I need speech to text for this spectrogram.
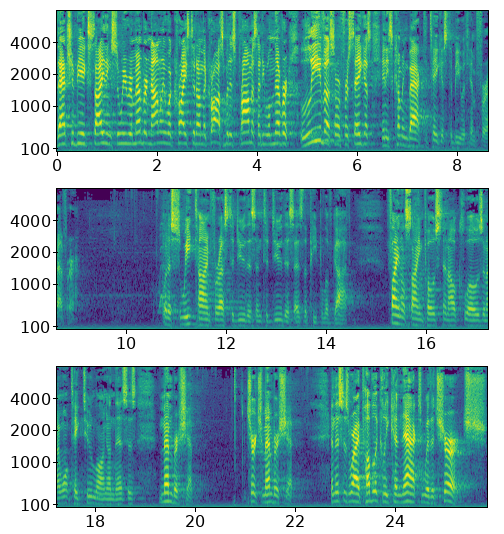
That should be exciting. So we remember not only what Christ did on the cross, but His promise that He will never leave us or forsake us, and He's coming back to take us to be with Him forever. What a sweet time for us to do this and to do this as the people of God. Final signpost, and I'll close, and I won't take too long on this, is membership. Church membership. And this is where I publicly connect with a church.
